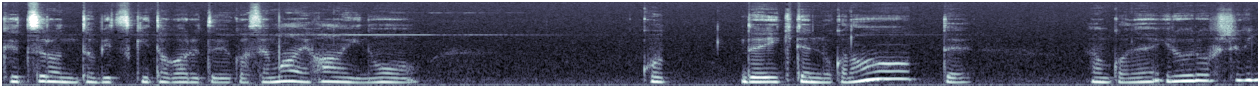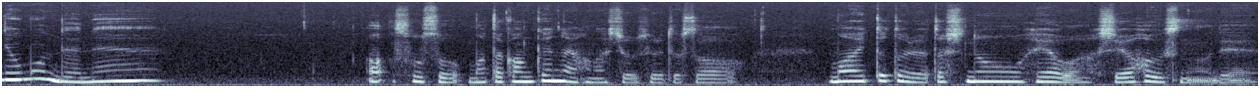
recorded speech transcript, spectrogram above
結論に飛びつきたがるというか狭い範囲ので生きてんのかなってなんかねいろいろ不思議に思うんだよね。あそうそうまた関係ない話をするとさ前言った通り私の部屋はシェアハウスなので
